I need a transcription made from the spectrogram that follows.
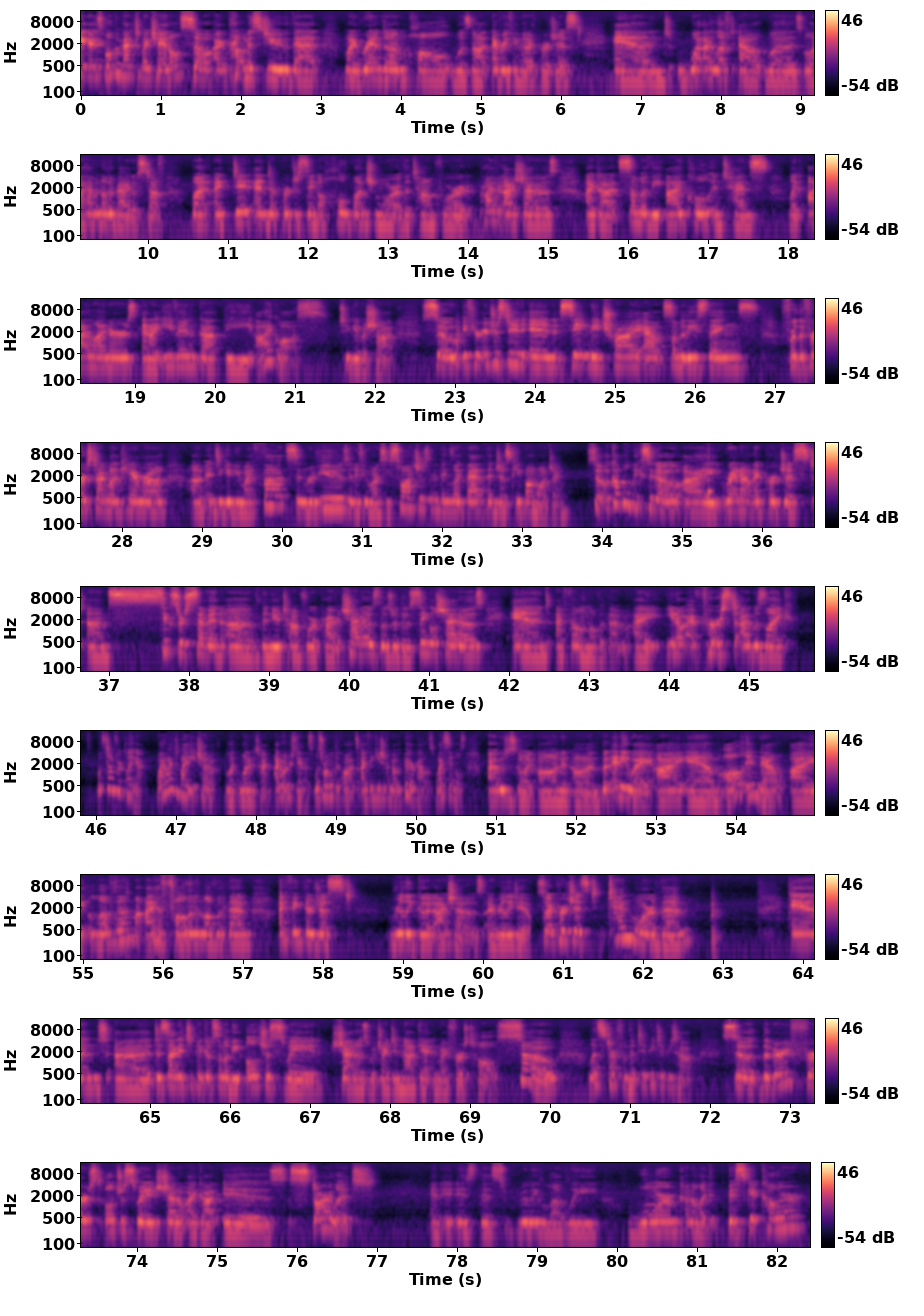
Hey guys, welcome back to my channel. So I promised you that my random haul was not everything that I purchased and what I left out was, well I have another bag of stuff, but I did end up purchasing a whole bunch more of the Tom Ford private eyeshadows. I got some of the Eye Kohl Intense like eyeliners and I even got the eye gloss to give a shot. So if you're interested in seeing me try out some of these things for the first time on camera um, and to give you my thoughts and reviews and if you want to see swatches and things like that, then just keep on watching. So a couple weeks ago, I ran out and I purchased um, six or seven of the new Tom Ford Private Shadows. Those are those single shadows, and I fell in love with them. I, you know, at first I was like, What's Tom Ford playing at? Why do I have to buy each shadow like one at a time? I don't understand this. What's wrong with the quads? I think you should come out with bigger palettes. Why singles? I was just going on and on. But anyway, I am all in now. I love them. I have fallen in love with them. I think they're just really good eyeshadows. I really do. So I purchased 10 more of them and uh, decided to pick up some of the Ultra Suede shadows, which I did not get in my first haul. So let's start from the tippy tippy top. So the very first Ultra Suede shadow I got is Starlit, and it is this really lovely, warm, kind of like biscuit color.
